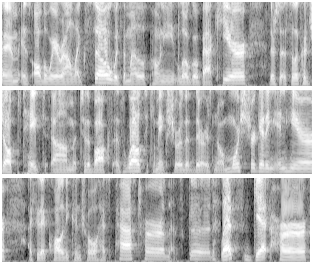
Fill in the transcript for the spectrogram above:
um, is all the way around like so with the My Little Pony logo back here. There's a silica gel taped um, to the box as well to make sure that there is no moisture getting in here. I see that quality control has passed her. That's good. Let's get her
